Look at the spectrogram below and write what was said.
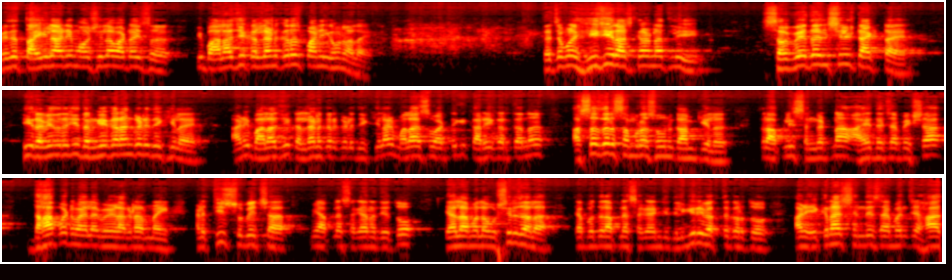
म्हणजे ताईला आणि मावशीला वाटायचं की बालाजी कल्याणकरच पाणी घेऊन आलाय. त्याच्यामुळे ही जी राजकारणातली संवेदनशील टॅक्ट आहे ही रवींद्रजी दंगेकरांकडे देखील आहे आणि बालाजी कल्याणकरकडे देखील आहे. मला असं वाटतं की कार्यकर्त्यानं असं जर समरस होऊन काम केलं तर आपली संघटना आहे त्याच्यापेक्षा दहा पट व्हायला वेळ लागणार नाही. आणि तीच शुभेच्छा मी आपल्या सगळ्यांना देतो. याला मला उशीर झाला. त्याबद्दल आपल्या सगळ्यांची दिलगिरी व्यक्त करतो. आणि एकनाथ शिंदे साहेबांचे हात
